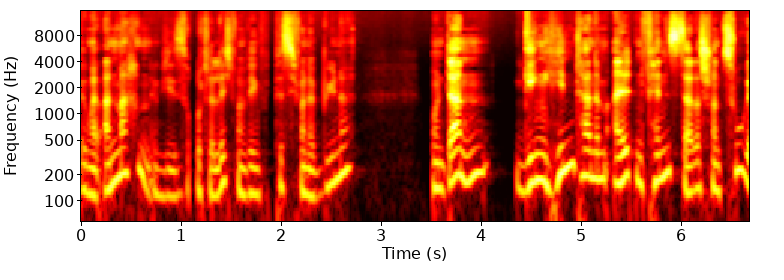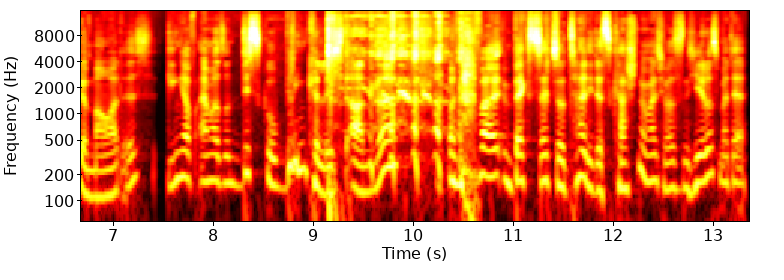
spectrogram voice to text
irgendwas anmachen, irgendwie dieses rote Licht, von wegen verpiss dich von der Bühne. Und dann ging hinter einem alten Fenster, das schon zugemauert ist, ging auf einmal so ein Disco-Blinkelicht an, ne? Und da war im Backstage total die Discussion. Und manchmal, was ist denn hier los? Mit der,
